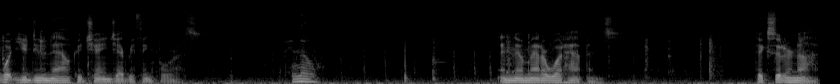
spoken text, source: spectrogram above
What you do now could change everything for us. I know. And no matter what happens, fix it or not,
